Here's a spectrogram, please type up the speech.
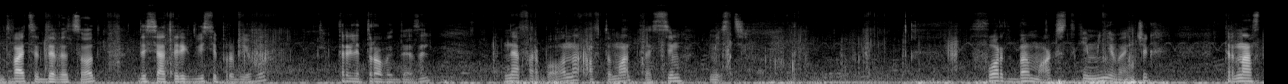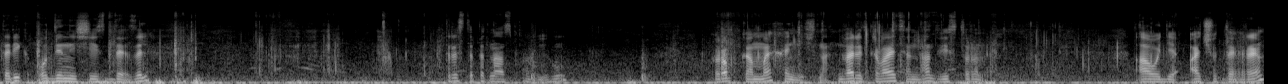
20900, 10 рік 200 пробігу, 3-літровий дизель, не фарбована, автомат та 7 місць. Ford B-Max, такий мінівенчик. 13 рік, 1,6 дизель. 315 пробігу. Коробка механічна. Двері відкриваються на дві сторони. Audi A4.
